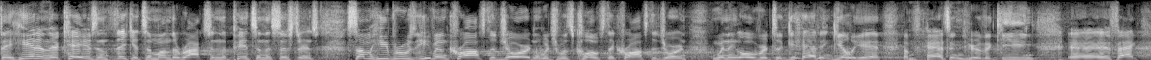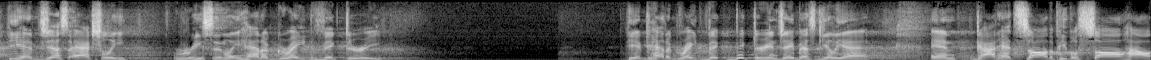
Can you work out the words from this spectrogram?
they hid in their caves and thickets among the rocks and the pits and the cisterns. Some Hebrews even crossed the Jordan, which was close. They crossed the Jordan, winning over to Gad and Gilead. Imagine you're the king. Uh, in fact, he had just actually recently had a great victory he had had a great vic- victory in Jabesh Gilead. And God had saw, the people saw how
